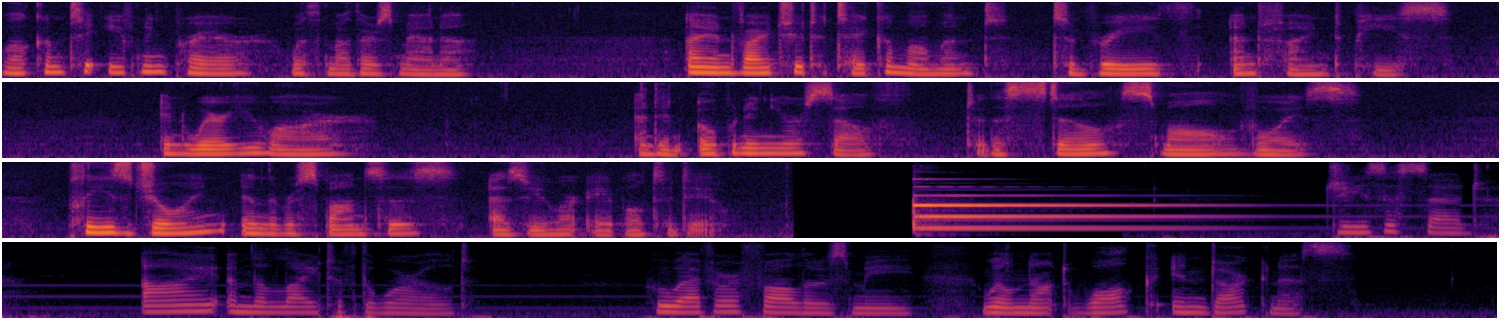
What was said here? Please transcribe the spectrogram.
Welcome to evening prayer with Mother's Manna. I invite you to take a moment to breathe and find peace in where you are and in opening yourself to the still small voice. Please join in the responses as you are able to do. Jesus said, I am the light of the world. Whoever follows me will not walk in darkness,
